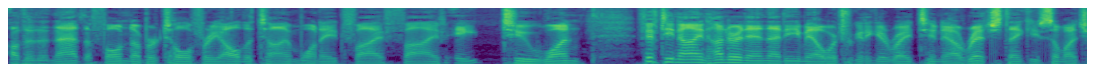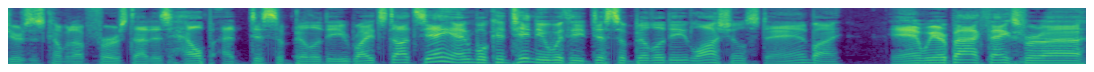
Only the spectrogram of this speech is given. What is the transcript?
Other than that, the phone number toll free all the time 1 855 821 5900, and that email, which we're going to get right to now. Rich, thank you so much. Yours is coming up first. That is help at disabilityrights.ca. And we'll continue with the disability law show. Stand by. And we are back. Thanks for uh,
